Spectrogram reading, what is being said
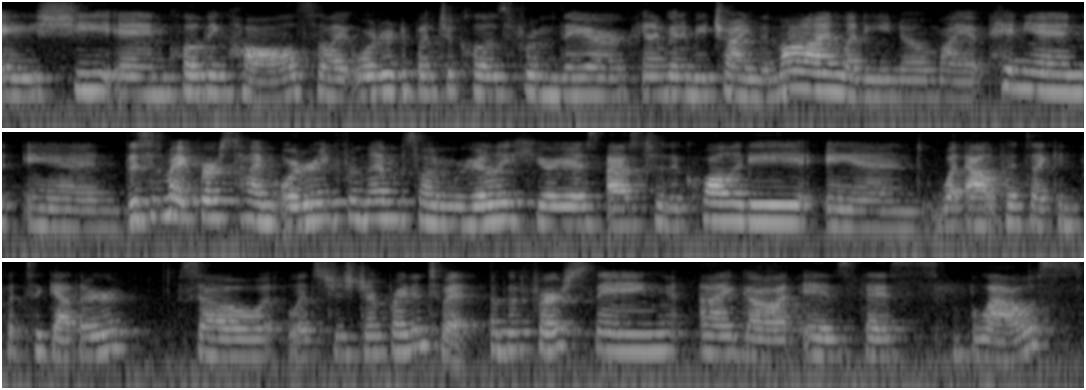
a Shein clothing haul. So I ordered a bunch of clothes from there and I'm going to be trying them on, letting you know my opinion. And this is my first time ordering from them. So I'm really curious as to the quality and what outfits I can put together. So let's just jump right into it. So the first thing I got is this blouse.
